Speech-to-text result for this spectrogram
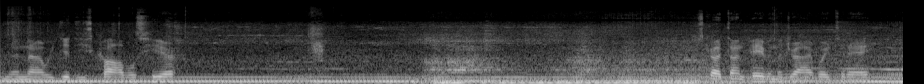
And then uh, we did these cobbles here. Just got done paving the driveway today.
